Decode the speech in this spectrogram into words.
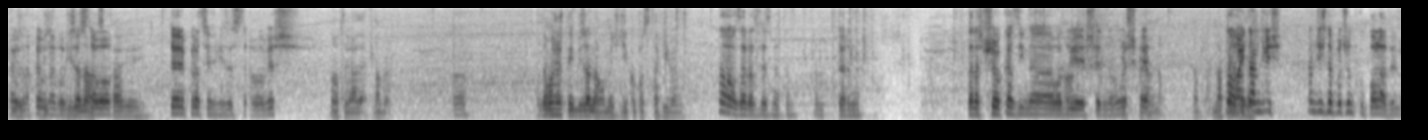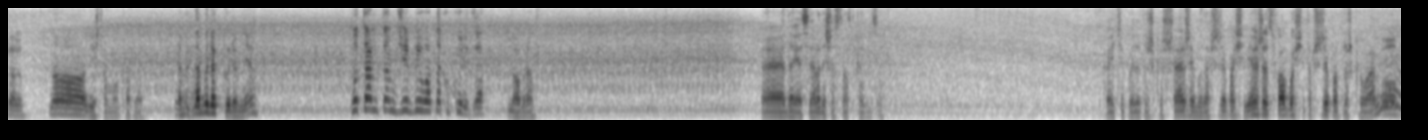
Pełna, pełna, bo mi zostało odstawię i... 4% mi zostało, wiesz? No to jadę, dobra. No, No to możesz tej bizona umyć, gdzie go podstawiłem. no zaraz wezmę tam, tam garnę. Zaraz przy okazji naładuję jeszcze jedną Jest łyżkę. pełno. Dobra, na No pewno. i tam gdzieś, tam gdzieś na początku pola wywal. No, gdzieś tam ogarnę. Na, by- No. na byle którym, nie? No tam, tam gdzie była ta kukurydza. Dobra. Eee, daję sobie radę 16 widzę. Czekajcie, pojadę troszkę szerzej, bo ta przyczepa się wiem, że słabo się ta przyczepa troszkę łamie. O,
